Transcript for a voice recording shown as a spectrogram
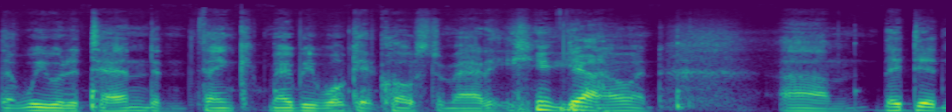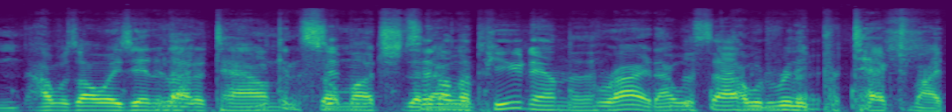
that we would attend and think maybe we'll get close to Mattie, you Yeah. know, and um, they didn't. I was always in and Like, out of town so sit, much that I on would, the pew down the right. I side, I would really right. protect my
